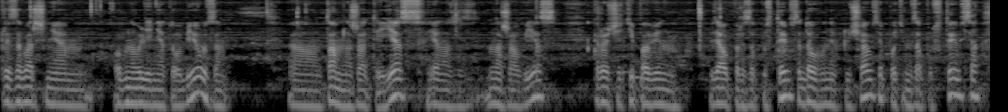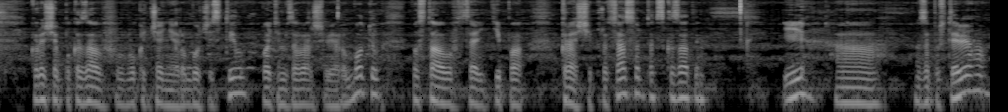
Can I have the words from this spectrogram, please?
при завершенні обновлення того BIOS, е, там нажати Yes, я нажав Yes. Коротше, типа він взяв, перезапустився, довго не включався, потім запустився. Коротше, показав в окончанні робочий стіл, потім завершив я роботу, поставив цей типа кращий процесор, так сказати, і е, запустив його.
